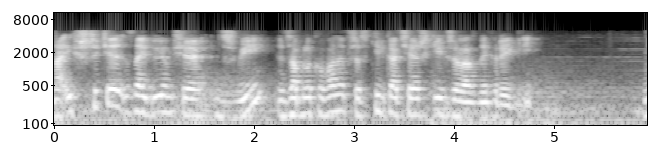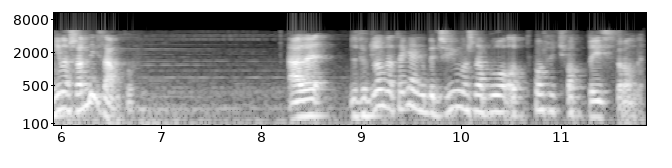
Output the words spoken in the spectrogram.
Na ich szczycie znajdują się drzwi zablokowane przez kilka ciężkich żelaznych rygli. Nie ma żadnych zamków. Ale wygląda tak, jakby drzwi można było otworzyć od tej strony.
